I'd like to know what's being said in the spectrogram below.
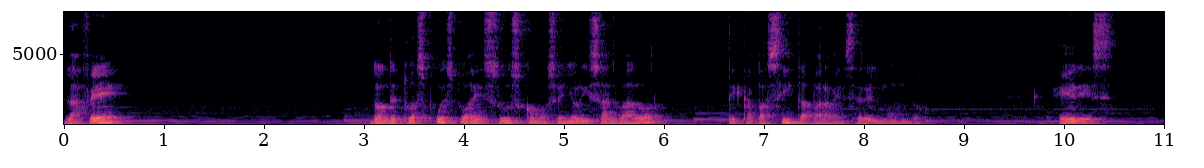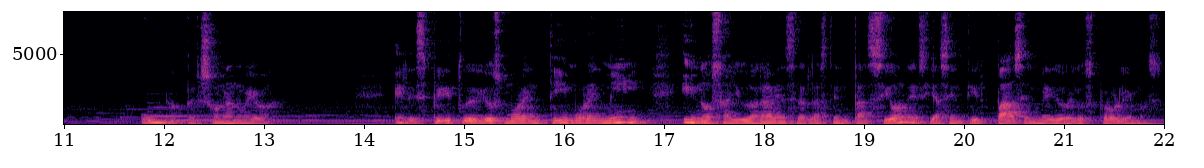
La fe, donde tú has puesto a Jesús como Señor y Salvador, te capacita para vencer el mundo. Eres una persona nueva el Espíritu de Dios mora en ti, mora en mí y nos ayudará a vencer las tentaciones y a sentir paz en medio de los problemas.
